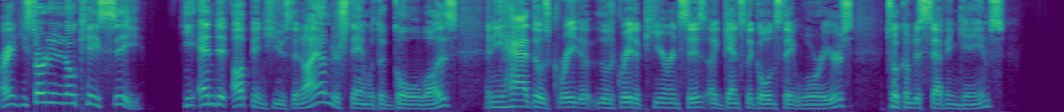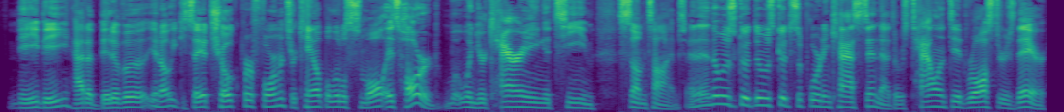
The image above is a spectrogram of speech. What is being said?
right? He started in OKC. He ended up in Houston, and I understand what the goal was. And he had those great uh, those great appearances against the Golden State Warriors. Took him to seven games maybe had a bit of a, you know, you could say a choke performance or came up a little small. It's hard when you're carrying a team sometimes. And then there was good there was good supporting casts in that. There was talented rosters there.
